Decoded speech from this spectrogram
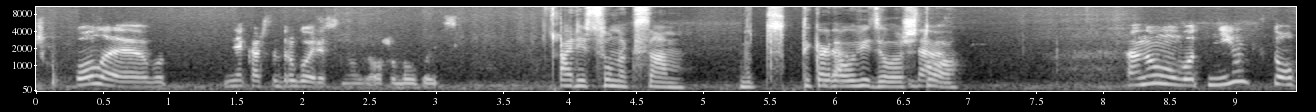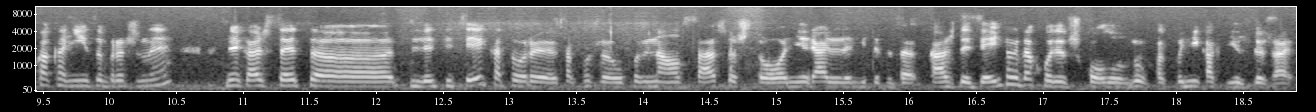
Школа, вот мне кажется, другой рисунок должен был быть. А рисунок сам? Вот ты когда да. увидела, что? Да. А, ну, вот ним, то, как они изображены, мне кажется, это для детей, которые, как уже упоминал Саша, что они реально видят это каждый день, когда ходят в школу, ну, как бы никак не избежать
